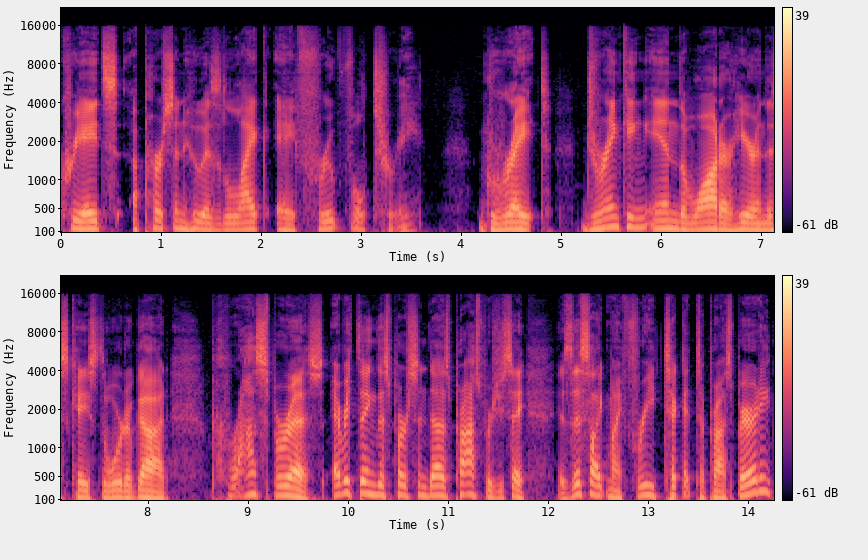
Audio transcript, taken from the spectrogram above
creates a person who is like a fruitful tree. Great. Drinking in the water, here in this case, the Word of God. Prosperous. Everything this person does prospers. You say, is this like my free ticket to prosperity?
